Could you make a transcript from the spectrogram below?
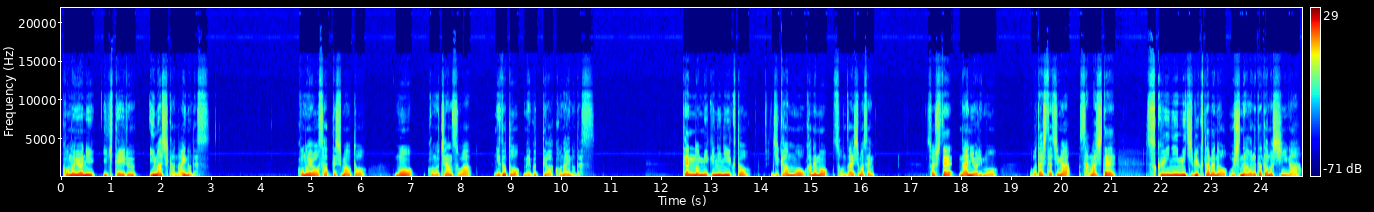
この世に生きている今しかないのです。この世を去ってしまうともうこのチャンスは二度と巡っては来ないのです。天の御国に行くと時間もお金も存在しません。そして何よりも私たちが探して救いに導くための失われた魂が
